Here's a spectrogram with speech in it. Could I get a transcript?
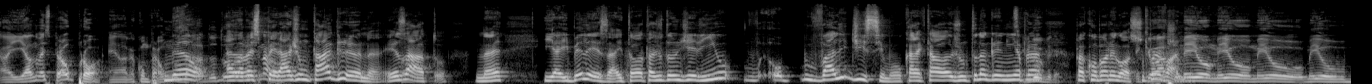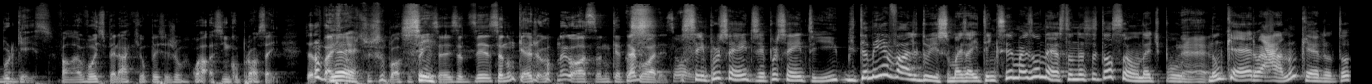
aí ela não vai esperar o Pro, ela vai comprar um Não, usado do ela vai original. esperar juntar a grana, exato, né? E aí, beleza. Então ela tá juntando dinheirinho v- validíssimo. O cara que tá juntando a graninha pra, pra comprar o negócio. É que super eu acho válido. meio, meio, meio, meio burguês. Falar, eu vou esperar que o PlayStation 5 Pro sair. Você não vai É, esperar o Pro sim. sair. Você, você, você não quer jogar um negócio, você não quer ter agora. É 100%, 100%. E, e também é válido isso, mas aí tem que ser mais honesto nessa situação, né? Tipo, É. não quero, ah, não quero. Tô,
